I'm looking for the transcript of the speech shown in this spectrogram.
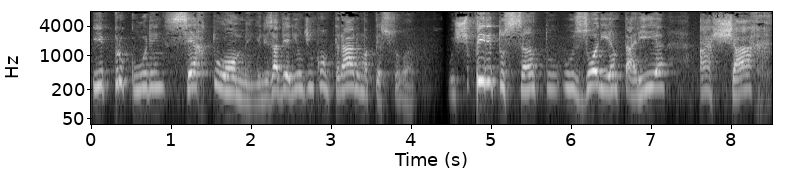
e procurem certo homem. Eles haveriam de encontrar uma pessoa. O Espírito Santo os orientaria a achar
